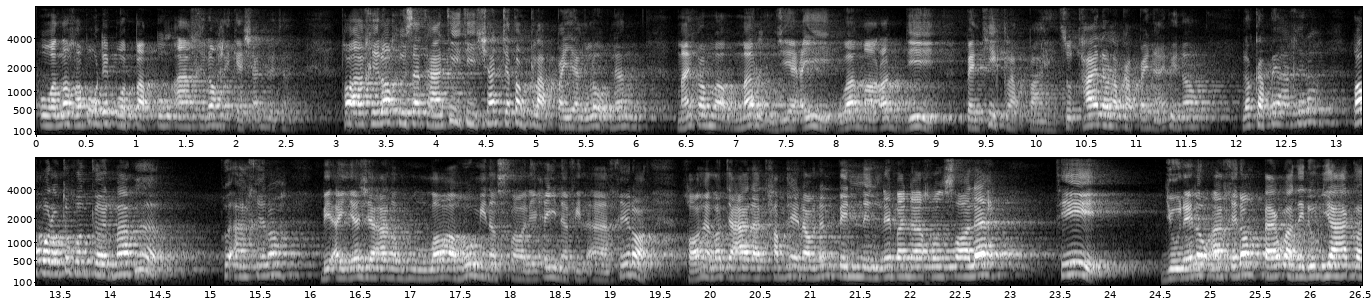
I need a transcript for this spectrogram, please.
โอ้อัลลอฮ์ขอพระองค์ได้โปรดปรับปรุงอาคิราะห์ให้แก่ฉันด้วยเถิด เพราะอาคิเราะห์คือสถานที่ที่ฉันจะต้องกลับไปยังโลกนั้น หมายความว่ามารจีอีวะมารดีเป็นที่กลับไป สุดท้ายแล้วเรากลับไปไหนพี่น้องเรากลับไปอาคิเราะห์เพราะพวกเราทุกคนเกิดมาเพื่อเพื่ออาคิเราะห์บิอัยะจาอัลลอฮุมินัสซาลิฮีนฟิลอาคิเราะห์ขอให้เราจะอาลาทำให้เรานั้นเป็นหนึ่งในบรรดาคนซอเลห์ที่อยู่ในโลกอาคิเราะห์แปลว่าในดุนยาก็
